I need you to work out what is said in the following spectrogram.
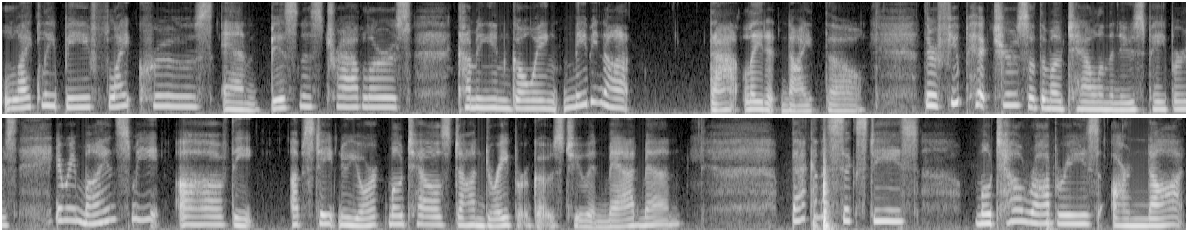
likely be flight crews and business travelers coming and going, maybe not that late at night, though. There are a few pictures of the motel in the newspapers. It reminds me of the upstate New York motels Don Draper goes to in Mad Men. Back in the 60s, motel robberies are not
